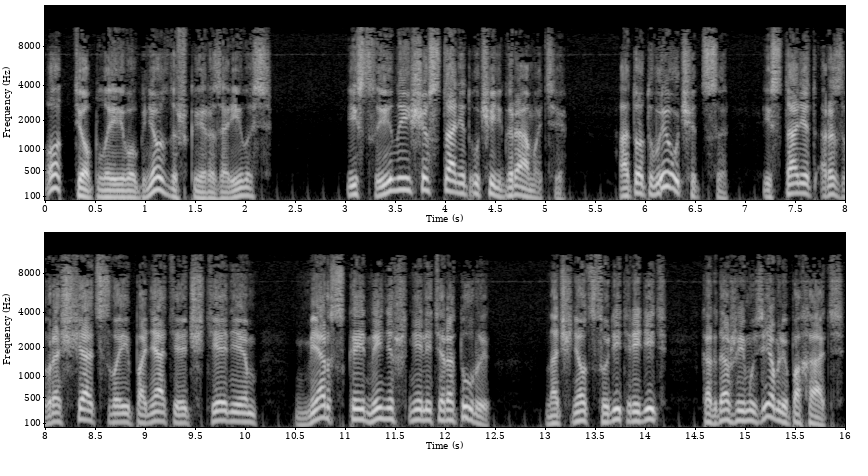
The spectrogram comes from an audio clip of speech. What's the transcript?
Вот теплое его гнездышко и разорилось. И сына еще станет учить грамоте, а тот выучится и станет развращать свои понятия чтением мерзкой нынешней литературы, начнет судить-рядить, когда же ему землю пахать.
